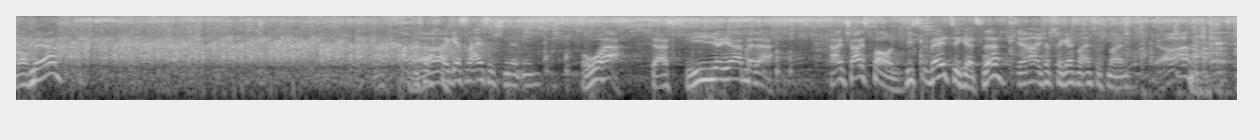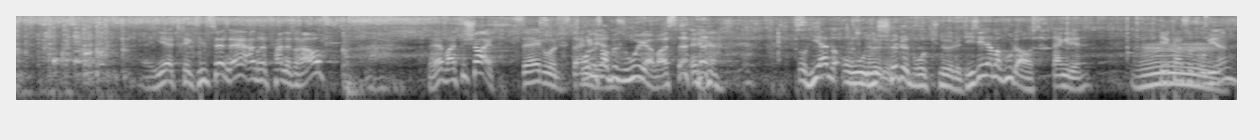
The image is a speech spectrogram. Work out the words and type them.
Noch mehr? Fuck, ich hab's vergessen einzuschnitten. Oha, das hier ja Männer. Kein Scheiß bauen. Siehst du, wälzt sich jetzt, ne? Ja, ich hab's vergessen einzuschneiden. Hier, Trick, siehst du, ne? Andere Pfanne drauf. Ja, weiß Bescheid. Sehr gut, danke Und ist auch ein dir. bisschen ruhiger, weißt du? So, hier haben wir, oh, die Schüttelbrotknödel. Die sehen aber gut aus. Danke dir. Hier kannst du probieren.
